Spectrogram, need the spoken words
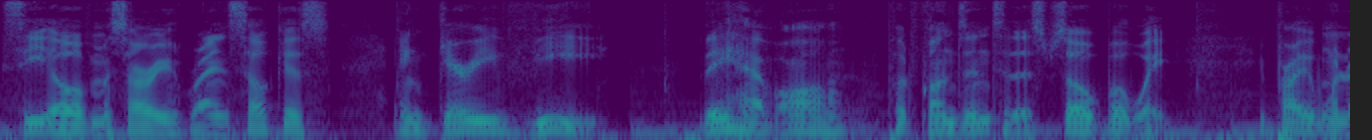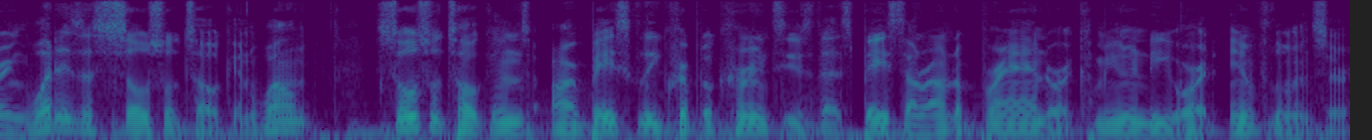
CEO of Messari, Ryan Selkis, and Gary V. They have all put funds into this. So, but wait, you're probably wondering what is a social token? Well, social tokens are basically cryptocurrencies that's based around a brand or a community or an influencer.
